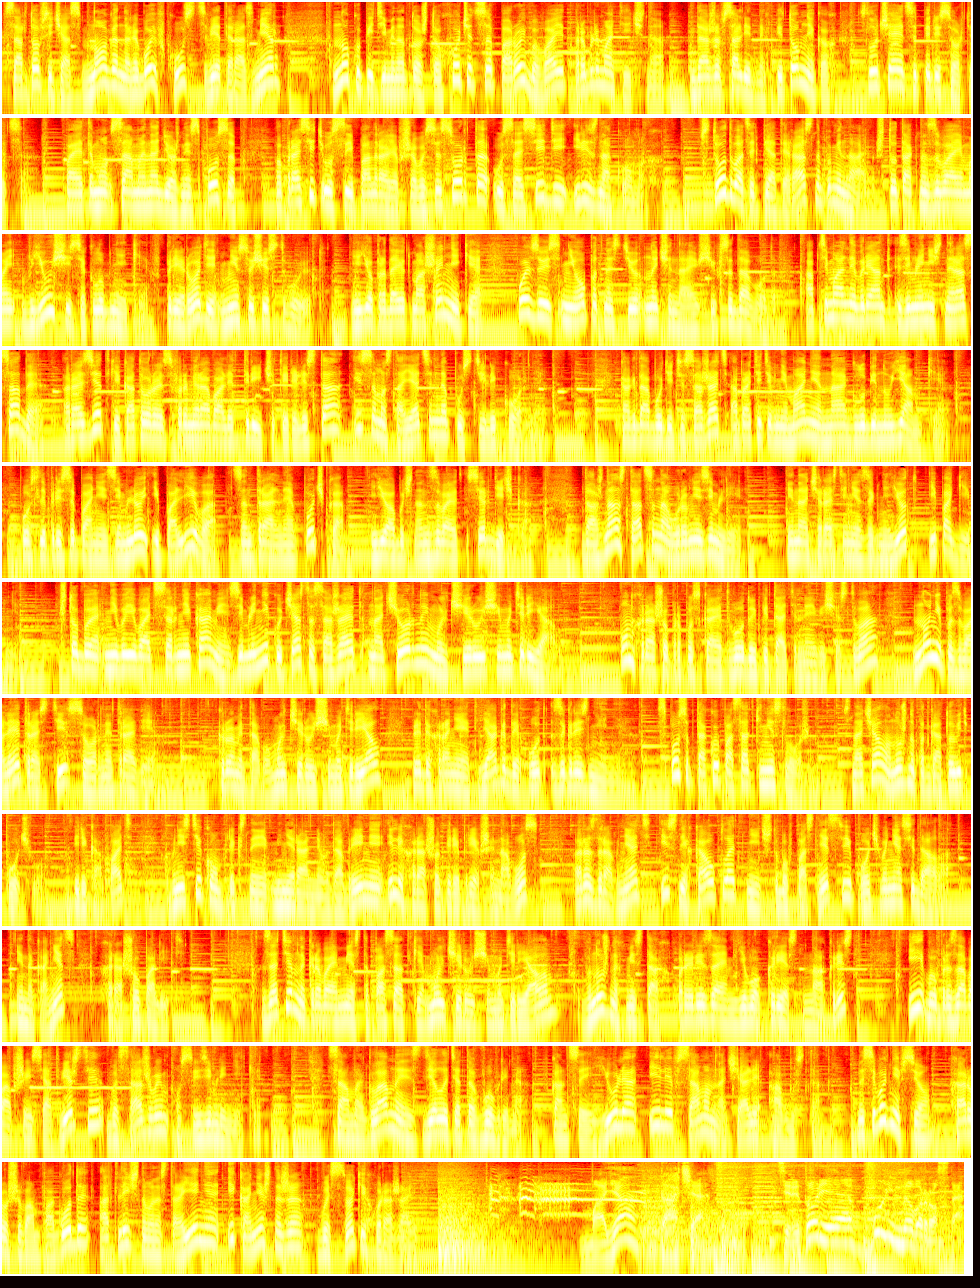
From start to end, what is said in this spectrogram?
Сортов сейчас много, на любой вкус, цвет и размер – но купить именно то, что хочется, порой бывает проблематично. Даже в солидных питомниках случается пересортиться. Поэтому самый надежный способ – попросить усы понравившегося сорта у соседей или знакомых. В 125 раз напоминаю, что так называемой вьющейся клубники в природе не существует. Ее продают мошенники, пользуясь неопытностью начинающих садоводов. Оптимальный вариант земляничной рассады – розетки, которые сформировали 3-4 листа и самостоятельно пустили корни. Когда будете сажать, обратите внимание на глубину ямки. После присыпания землей и полива центральная почка, ее обычно называют сердечко, должна остаться на уровне земли иначе растение загниет и погибнет. Чтобы не воевать с сорняками, землянику часто сажают на черный мульчирующий материал. Он хорошо пропускает воду и питательные вещества, но не позволяет расти сорной траве. Кроме того, мульчирующий материал предохраняет ягоды от загрязнения. Способ такой посадки несложен. Сначала нужно подготовить почву, перекопать, внести комплексные минеральные удобрения или хорошо перепревший навоз, разровнять и слегка уплотнить, чтобы впоследствии почва не оседала. И, наконец, хорошо полить. Затем накрываем место посадки мульчирующим материалом, в нужных местах прорезаем его крест-накрест и в образовавшиеся отверстия высаживаем усы земляники. Самое главное – сделать это вовремя, в конце июля или в самом начале августа. На сегодня все. Хорошей вам погоды, отличного настроения и, конечно же, высоких урожаев. Моя дача. Территория буйного роста.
